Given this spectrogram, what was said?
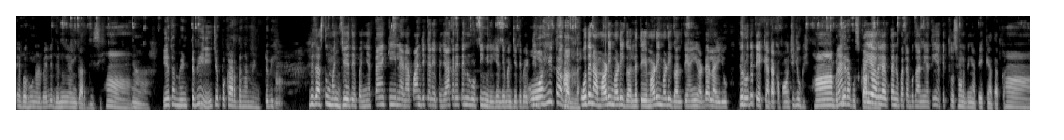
ਇਹ ਬਹੂ ਨਾਲ ਪਹਿਲੇ ਦਿਨੋਂ ਹੀ ਐਂ ਕਰਦੀ ਸੀ। ਹਾਂ। ਹਾਂ। ਇਹ ਤਾਂ ਮਿੰਟ ਵੀ ਨਹੀਂ ਚੁੱਪ ਕਰਦੀਆਂ ਮਿੰਟ ਵੀ। ਵੀ ਦੱਸ ਤੂੰ ਮੰਜੇ ਤੇ ਪਈਆਂ ਤੈਂ ਕੀ ਲੈਣਾ? ਪੰਜ ਕਰੇ 50 ਕਰੇ ਤੈਨੂੰ ਰੋਟੀ ਮਿਲੀ ਜਾਂਦੀ ਮੰਜੇ ਤੇ ਬੈਠੀ ਨੂੰ। ਉਹੀ ਤਾਂ ਗੱਲ ਹੈ। ਉਹਦੇ ਨਾਲ ਮਾੜੀ ਮਾੜੀ ਗੱਲ ਤੇ ਮਾੜੀ ਮਾੜੀ ਗੱਲ ਤੇ ਐਂ ਅੱਡਾ ਲਾਈ ਜੂ ਫਿਰ ਉਹਦੇ ਪੇਕਿਆਂ ਤੱਕ ਪਹੁੰਚ ਜੂਗੀ। ਹਾਂ ਬਥੇਰਾ ਕੁਛ ਕਈ ਕਰਦੀ ਅਗਲੇ ਤੈਨੂੰ ਪਤਾ ਬਗਾਨੀਆਂ ਧੀਆਂ ਕਿੱਥੋਂ ਸੁਣਦੀਆਂ ਪੇਕਿਆਂ ਤੱਕ। ਹਾਂ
